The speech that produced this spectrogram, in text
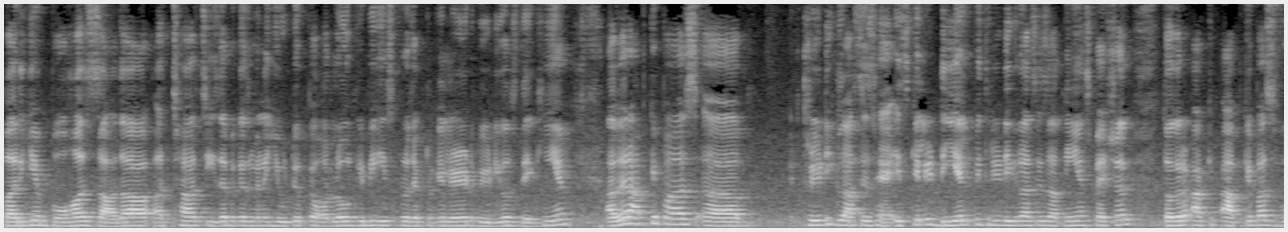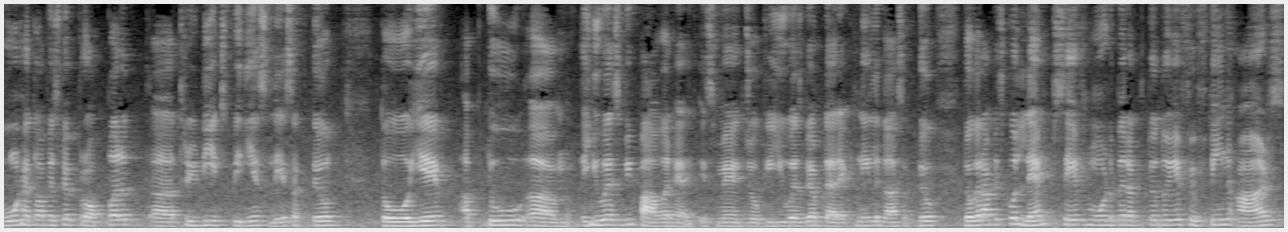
पर ये बहुत ज़्यादा अच्छा चीज़ है बिकॉज़ मैंने यूट्यूब पे और लोगों की भी इस प्रोजेक्टर के रिलेटेड वीडियोस देखी हैं। अगर आपके पास थ्री डी ग्लासेस हैं इसके लिए D L P three D glasses आती हैं स्पेशल तो अगर आप, आपके पास वो हैं तो आप इस पर प्रॉपर थ्री डी एक्सपीरियंस ले सकते हो। तो ये up to U S B power है इसमें, जो कि यू एस बी आप डायरेक्ट नहीं लगा सकते हो। तो अगर आप इसको लैंप सेफ़ मोड पे रखते हो तो ये फिफ्टीन आवर्स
